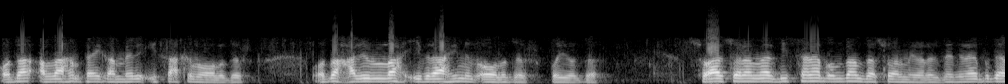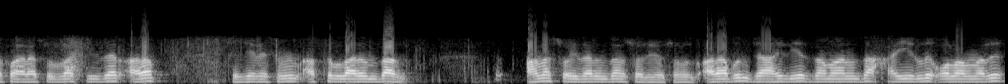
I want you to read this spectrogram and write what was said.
O da Allah'ın peygamberi İshak'ın oğludur. O da Halilullah İbrahim'in oğludur buyurdu. Sual soranlar biz sana bundan da sormuyoruz dediler. Bu defa Resulullah sizler Arap şeceresinin asıllarından ana soylarından soruyorsunuz. Arap'ın cahiliyet zamanında hayırlı olanları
